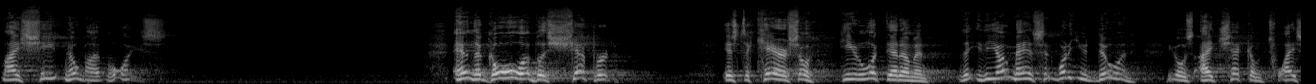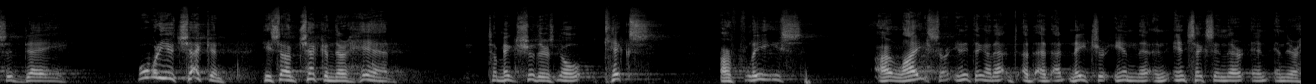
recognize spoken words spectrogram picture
My sheep know my voice. And the goal of the shepherd is to care. So he looked at him, and the, the young man said, What are you doing? He goes, I check them twice a day. Well, what are you checking? He said, I'm checking their head to make sure there's no ticks or fleas or lice or anything of that, of that nature in the and insects in their, in, in their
